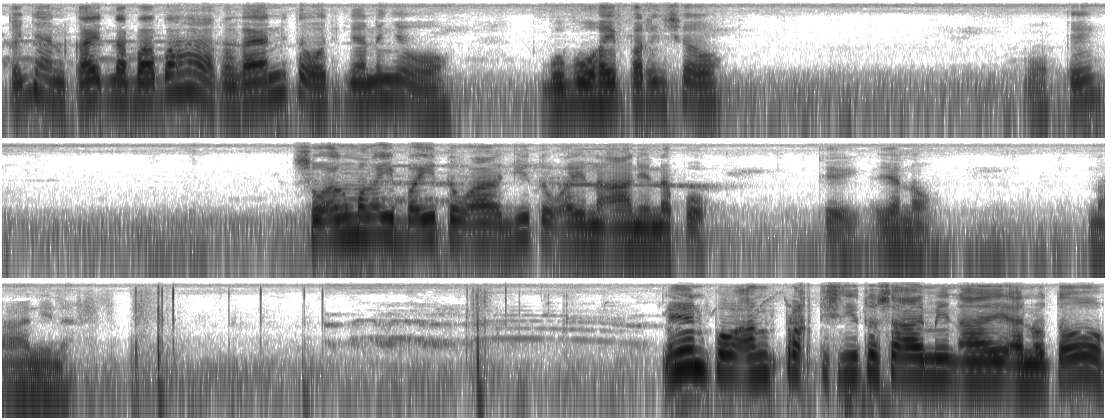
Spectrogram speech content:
Ganyan kahit nababaha kagaya nito oh, tingnan niyo oh bubuhay pa rin siya oh okay so ang mga iba ito ah, dito ay naani na po okay ayan oh naani na. Ngayon po, ang practice dito sa amin ay ano to,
